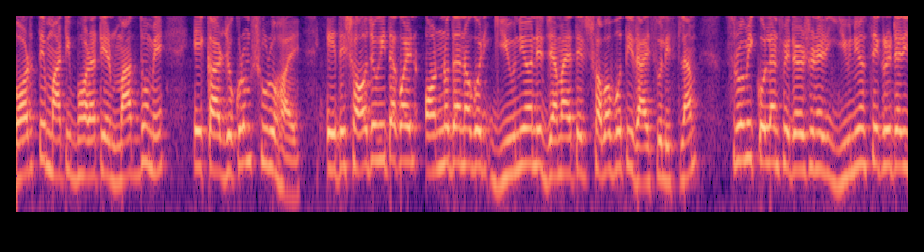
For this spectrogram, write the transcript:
গর্তে মাটি ভরাটের মাধ্যমে এ কার্যক্রম শুরু হয়। এতে সহযোগিতা করেন অন্নদানগর ইউনিয়নের জামায়াতের সভাপতি রাইসুল ইসলাম, শ্রমিক কল্যাণ ফেডারেশনের ইউনিয়ন সেক্রেটারি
